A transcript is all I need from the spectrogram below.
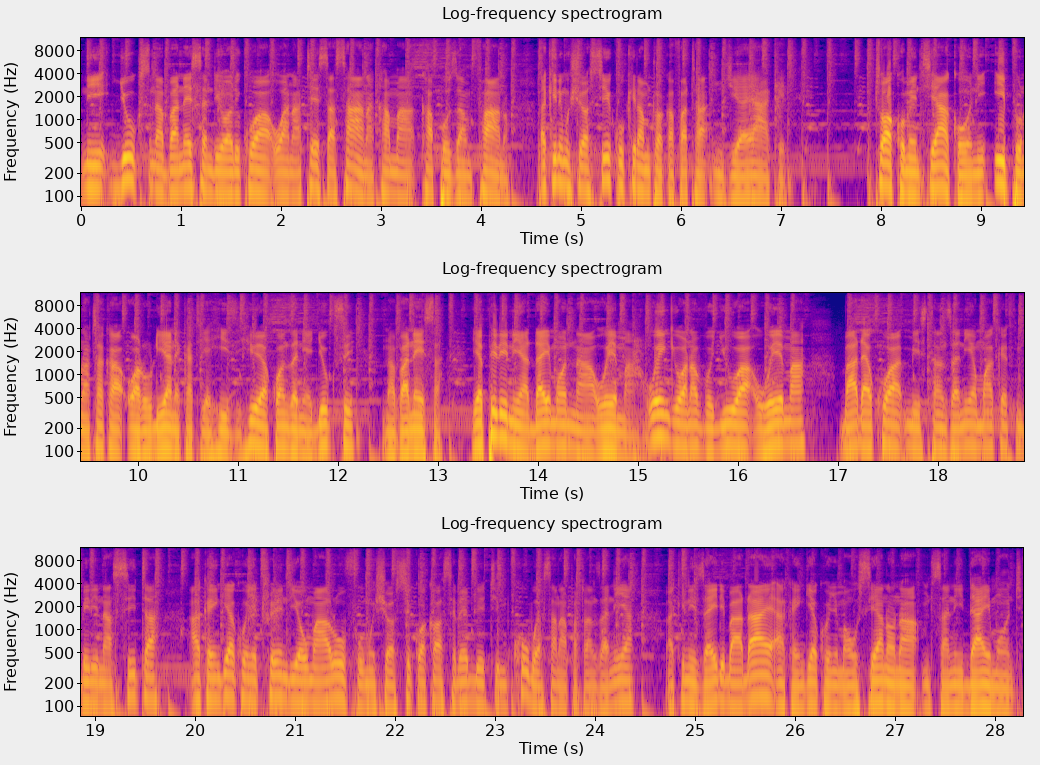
ni Jux na Vanessa ndio walikuwa wanatesa sana kama kapo za mfano, lakini mwisho wa siku kila mtu akafata njia yake. Toa komenti yako, ni ipi unataka warudiane kati ya hizi. Hiyo ya kwanza ni ya Juksi na Vanessa, ya pili ni ya Diamond na Wema. Wengi wanavyojua Wema baada ya kuwa Miss Tanzania mwaka 2006 akaingia kwenye trend ya umaarufu, mwisho wa siku akawa celebrity mkubwa sana hapa Tanzania, lakini zaidi baadaye akaingia kwenye mahusiano na msanii Diamond.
